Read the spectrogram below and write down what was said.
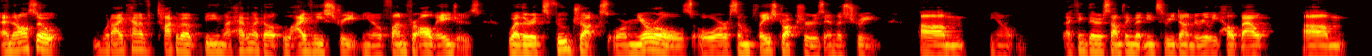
and then also what I kind of talk about being like having like a lively street, you know, fun for all ages, whether it's food trucks or murals or some play structures in the street. Um, you know, I think there's something that needs to be done to really help out, um,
